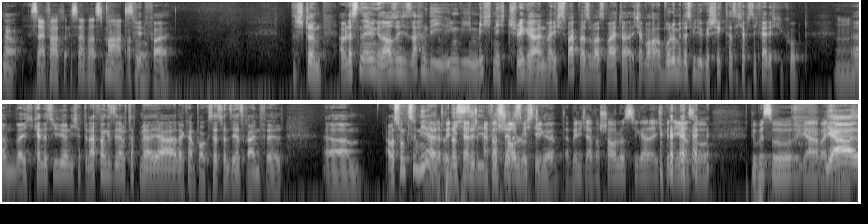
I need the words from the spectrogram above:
Ja, Ist einfach, ist einfach smart. auf so. jeden Fall. Das stimmt. Aber das sind eben genau solche Sachen, die irgendwie mich nicht triggern, weil ich swipe bei sowas weiter. Ich habe auch, obwohl du mir das Video geschickt hast, ich habe es nicht fertig geguckt. Mhm. Ähm, weil ich kenne das Video und ich habe den Anfang gesehen, aber ich dachte mir, ja, da kein Bock, selbst wenn sie jetzt reinfällt. Ähm, aber es funktioniert. Ja, da bin und das ich halt die- einfach schaulustiger. Da bin ich einfach schaulustiger. Ich bin eher so, du bist so, ja, weiß Ja, ich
